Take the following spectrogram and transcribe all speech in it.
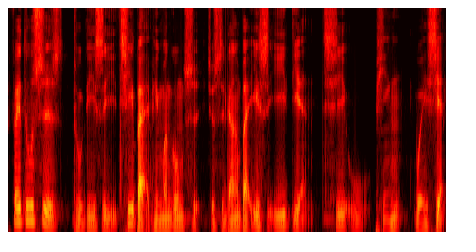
非都市土地是以七百平方公尺，就是两百一十一点七五平为限。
